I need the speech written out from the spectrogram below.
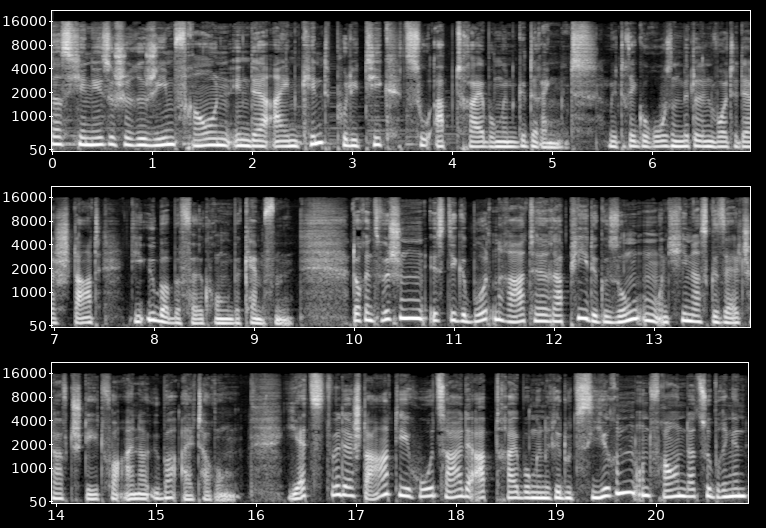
Das chinesische Regime Frauen in der Ein-Kind-Politik zu Abtreibungen gedrängt. Mit rigorosen Mitteln wollte der Staat die Überbevölkerung bekämpfen. Doch inzwischen ist die Geburtenrate rapide gesunken und Chinas Gesellschaft steht vor einer Überalterung. Jetzt will der Staat die hohe Zahl der Abtreibungen reduzieren und Frauen dazu bringen,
